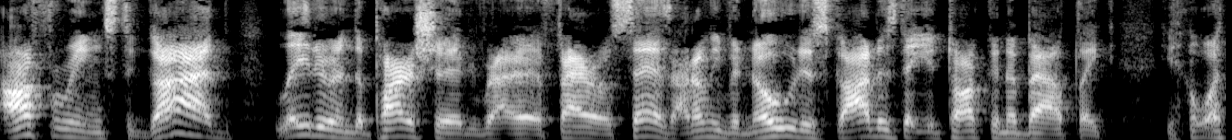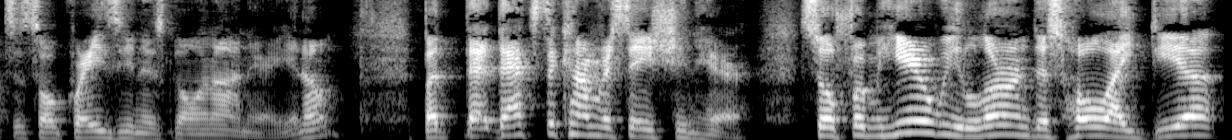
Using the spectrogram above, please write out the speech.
offerings to God. Later in the parsha, uh, Pharaoh says, "I don't even know who this God is that you're talking about. Like, you know, what's this whole craziness going on here? You know." But that, that's the conversation here. So from here, we learn this whole idea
